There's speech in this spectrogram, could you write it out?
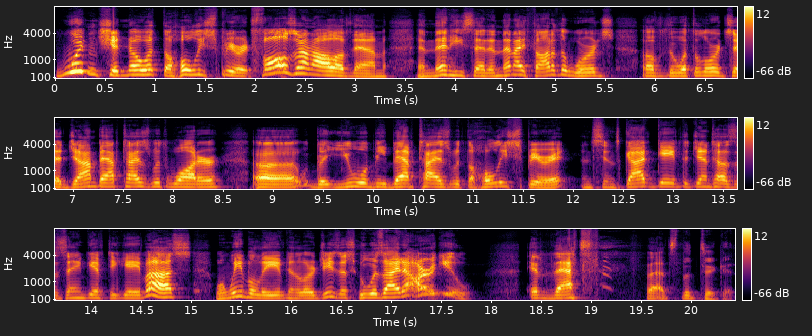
wouldn't you know it, the Holy Spirit falls on all of them. And then he said, and then I thought of the words of the, what the Lord said John baptized with water, uh, but you will be baptized with the Holy Spirit. And since God gave the Gentiles the same gift he gave us when we believed in the Lord Jesus, who was I to argue? And that's that's the ticket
